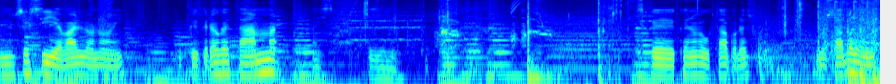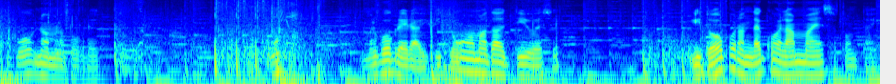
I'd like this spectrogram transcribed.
No sé si llevarlo o no, ¿eh? Porque creo que esta arma... Ahí está que, no me gustaba por eso. ¿No sabes por lo que este juego? No me lo puedo creer. me lo puedo creer, ¿habéis visto cómo ha matado el tío ese? Y todo por andar con el arma esa tonta ahí.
